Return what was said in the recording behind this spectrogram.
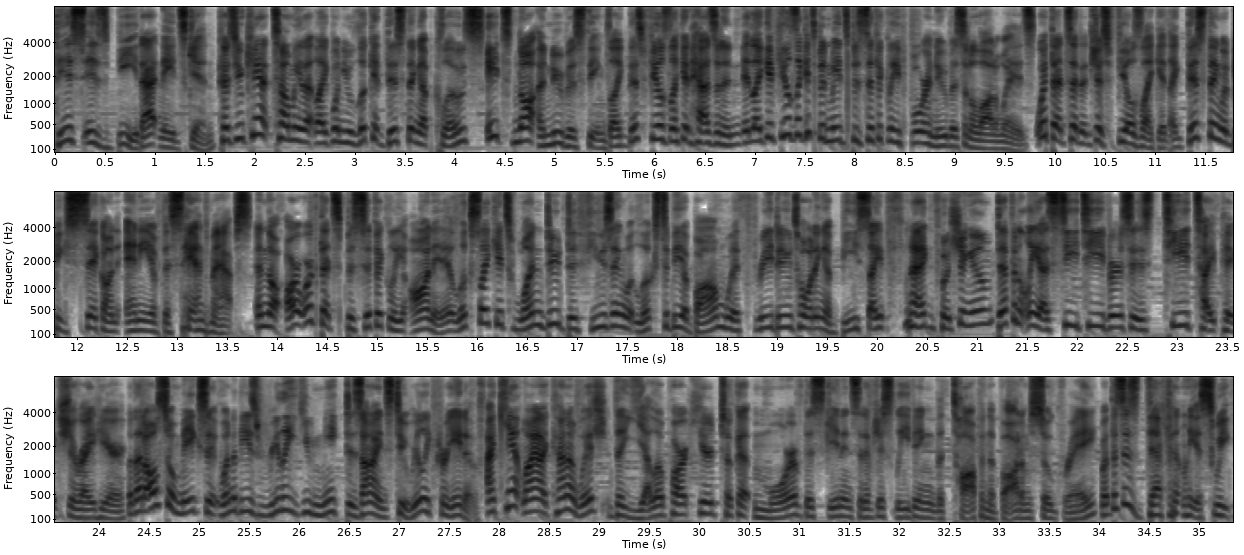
This Is B, that nade skin. Because you can't tell me that like when you look at this thing up close, it's not Anubis themed. Like this feels like it has an, it, like it feels like it's been made specifically for Anubis in a lot of ways. With that said, it just feels like it. Like this thing would be sick on any of the sand maps. And the artwork that's specifically on it, it looks like it's one dude defusing what looks to be a bomb with three dudes holding a B site flag pushing him. Definitely a CT versus T type picture right here. But that also makes it one of these really unique designs too, really creative. I can't lie, I kind of wish the yellow part here took up more of the skin instead of just leaving the top and the bottom so gray. But this is definitely a sweet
